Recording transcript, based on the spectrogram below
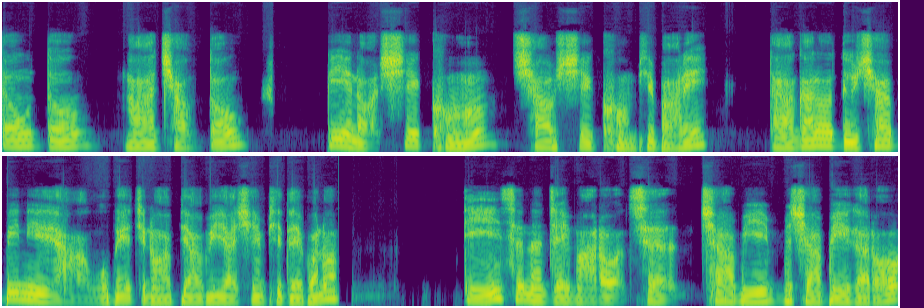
သုံးသုံး5 6 3ပြီးရင်တော့8ခွန်6 8ခွန်ဖြစ်ပါတယ်ဒါကတော့သူချပေးနေတဲ့ဟာကိုပဲကျွန်တော်ပြပေးရရှင်းဖြစ်တယ်ပေါ့နော်ဒီဆက်နှစ်ကြိမ်မှာတော့ဆက်ချပြီးမချပေးကတော့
